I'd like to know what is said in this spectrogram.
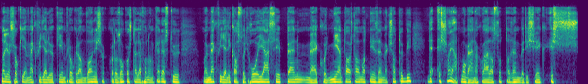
nagyon sok ilyen megfigyelő kémprogram van, és akkor az okostelefonon keresztül majd megfigyelik azt, hogy hol jár szépen, meg hogy milyen tartalmat nézem, meg stb. De ez saját magának választotta az emberiség, és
